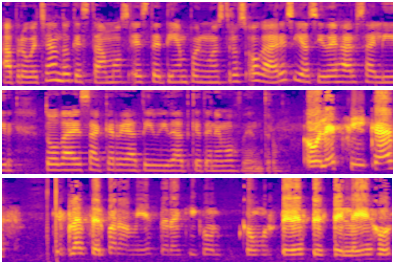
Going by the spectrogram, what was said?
aprovechando que estamos este tiempo en nuestros hogares y así dejar salir toda esa creatividad que tenemos dentro. Hola chicas, qué placer para mí estar aquí con, con ustedes desde lejos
